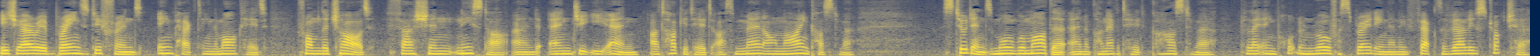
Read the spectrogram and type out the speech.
Each area brings different impact in the market. From the chart, Fashionista and NGEN are targeted as main online customer Students, mobile mother, and connected customer play an important role for spreading and affect the value structure.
